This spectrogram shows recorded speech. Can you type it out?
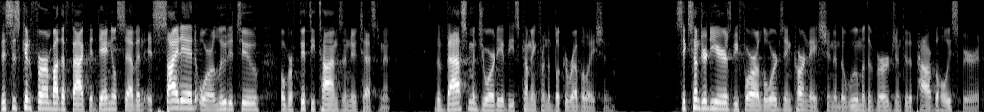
This is confirmed by the fact that Daniel 7 is cited or alluded to over 50 times in the New Testament. the vast majority of these coming from the book of Revelation. 600 years before our Lord's incarnation in the womb of the Virgin through the power of the Holy Spirit,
